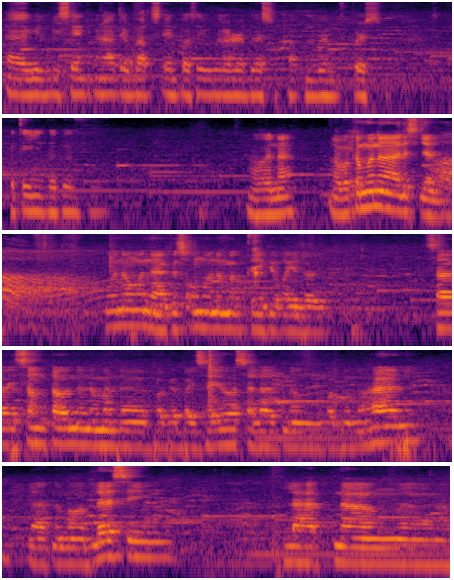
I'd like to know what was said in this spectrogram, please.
I will be sending another box and possibly will bless up November 1st. Continue the good. Okay na. Oh, huwag ka muna alis dyan. Muna-muna, gusto ko muna mag-thank you kay Lord. Sa isang taon na naman na paggabay sa'yo, sa lahat ng pagmamahal, lahat ng mga blessing, lahat ng ah,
